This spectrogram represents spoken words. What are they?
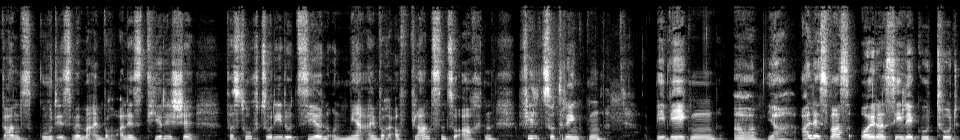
ganz gut ist, wenn man einfach alles tierische versucht zu reduzieren und mehr einfach auf Pflanzen zu achten, viel zu trinken, bewegen, äh, ja, alles, was eurer Seele gut tut.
